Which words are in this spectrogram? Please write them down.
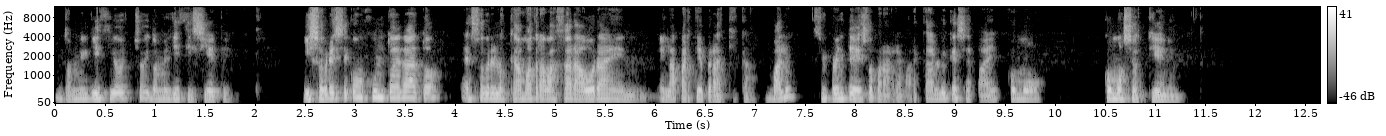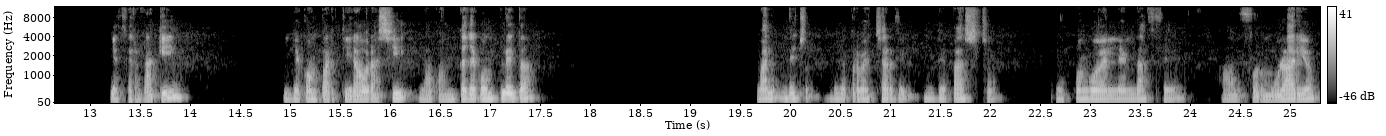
2018 y 2017. Y sobre ese conjunto de datos es sobre los que vamos a trabajar ahora en, la parte práctica, ¿vale? Simplemente eso para remarcarlo y que sepáis cómo, cómo se obtienen. Voy a cerrar aquí y voy a compartir ahora sí la pantalla completa. ¿Vale? De hecho, voy a aprovechar de, de paso, les pongo el enlace al formulario.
